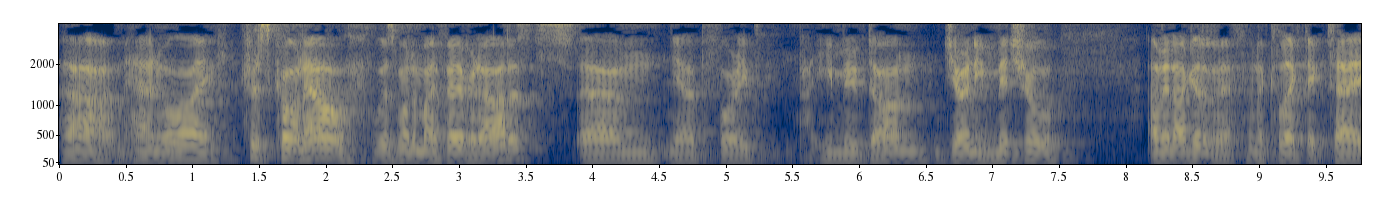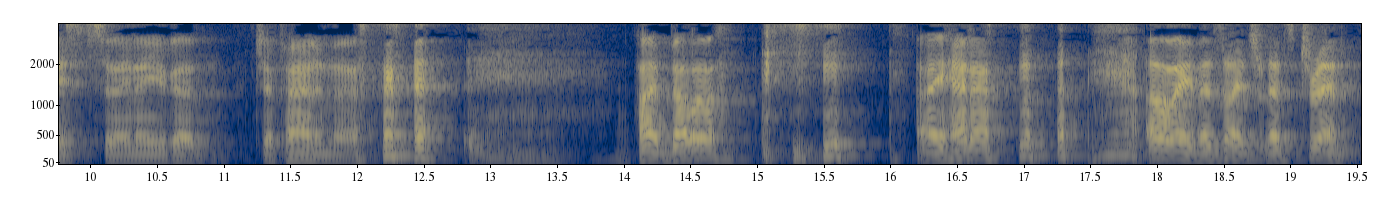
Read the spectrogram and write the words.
Oh man, well, I, Chris Cornell was one of my favorite artists. Um, you know, before he he moved on, Joni Mitchell. I mean, I got an, an eclectic taste, so you know, you got Japan in there. Hi, Bella. Hi, Hannah. oh wait, that's that's Trent.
